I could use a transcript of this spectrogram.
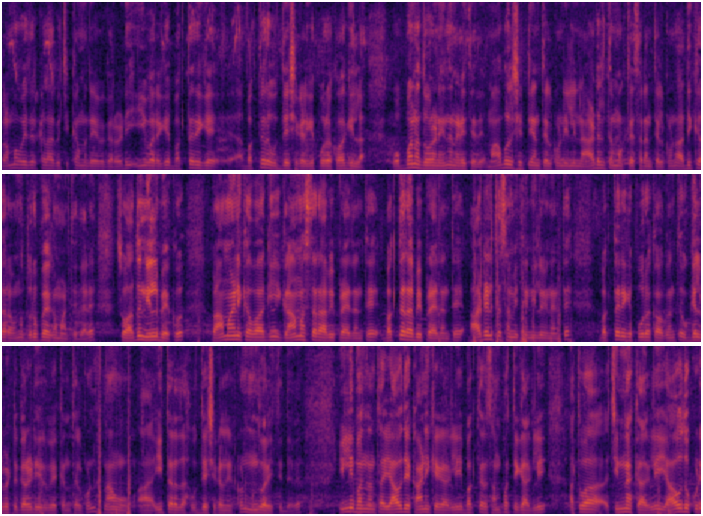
ಬ್ರಹ್ಮವೈದ್ಯರ್ಕಳ ಹಾಗೂ ಚಿಕ್ಕಮ್ಮದೇವಿ ಗರಡಿ ಈವರೆಗೆ ಭಕ್ತರಿಗೆ, ಭಕ್ತರ ಉದ್ದೇಶಗಳಿಗೆ ಪೂರಕವಾಗಿಲ್ಲ. ಒಬ್ಬನ ಧೋರಣೆಯಿಂದ ನಡೀತಿದೆ. ಮಾಬಲ್ ಶೆಟ್ಟಿ ಅಂತ ಹೇಳ್ಕೊಂಡು, ಇಲ್ಲಿನ ಆಡಳಿತ ಮುಕ್ತೇಸರ್ ಅಂತ ಹೇಳ್ಕೊಂಡು ಅಧಿಕಾರವನ್ನು ದುರುಪಯೋಗ ಮಾಡ್ತಿದ್ದಾರೆ. ಸೊ, ಅದು ನಿಲ್ಲಬೇಕು ಪ್ರಾಮಾಣಿಕವಾಗಿ ಗ್ರಾಮಸ್ಥರ ಅಭಿಪ್ರಾಯದಂತೆ, ಭಕ್ತರ ಅಭಿಪ್ರಾಯದಂತೆ, ಆಡಳಿತ ಸಮಿತಿಯ ನಿಲುವಿನಂತೆ ಭಕ್ತರಿಗೆ ಪೂರಕವಾಗುವಂತೆ ಉಗ್ಗೆಲ್ಬೆಟ್ಟು ಗರಡಿ ಇರಬೇಕಂತ ಹೇಳ್ಕೊಂಡು ನಾವು ಈ ಥರದ ಉದ್ದೇಶಗಳನ್ನ ಇಟ್ಕೊಂಡು ಮುಂದುವರಿತಿದ್ದೇವೆ ಇಲ್ಲಿ ಬಂದಂಥ ಯಾವುದೇ ಕಾಣಿಕೆಗಾಗಲಿ, ಭಕ್ತರ ಸಂಪತ್ತಿಗಾಗಲಿ ಅಥವಾ ಚಿನ್ನಕ್ಕಾಗಲಿ ಯಾವುದು ಕೂಡ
